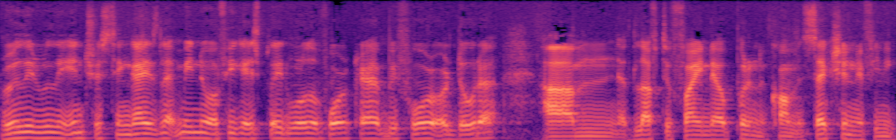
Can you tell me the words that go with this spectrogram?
really really interesting guys let me know if you guys played world of warcraft before or dota um, i'd love to find out put in the comment section if you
